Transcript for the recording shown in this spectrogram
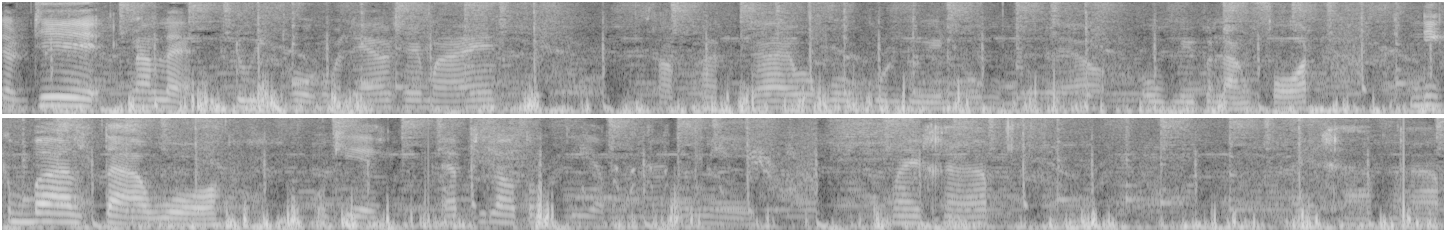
จากที่นั่นแหละดูอินโทรกันมาแล้วใช่ไหมสัมผัสได้ว่าพวกคุณดูอินโทรผมไปแล้วโอ้มีพลังฟอร์สนี่ก็บ้านตาวอโอเคแอปที่เราต้องเตรียมนะก็มีไมครับไมครับครับ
